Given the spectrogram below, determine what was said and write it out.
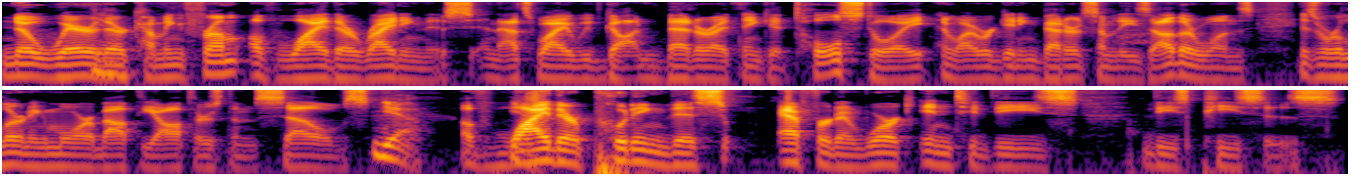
know where they're coming from of why they're writing this. And that's why we've gotten better, I think, at Tolstoy and why we're getting better at some of these other ones is we're learning more about the authors themselves Yeah. of why they're putting this effort and work into these these pieces.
